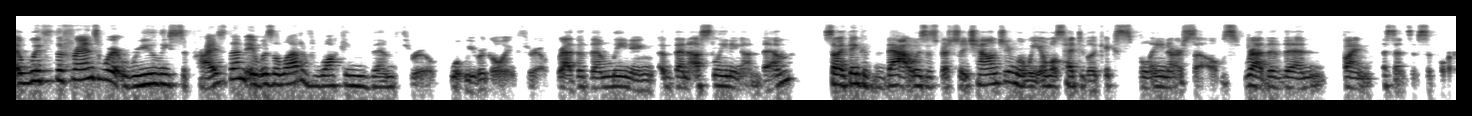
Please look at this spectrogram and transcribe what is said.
uh, with the friends where it really surprised them, it was a lot of walking them through what we were going through rather than leaning than us leaning on them so i think that was especially challenging when we almost had to like explain ourselves rather than find a sense of support.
